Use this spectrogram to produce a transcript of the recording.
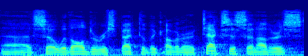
Uh, so, with all due respect to the governor of Texas and others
